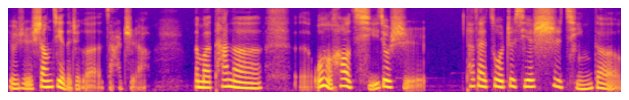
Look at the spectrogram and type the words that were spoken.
就是商界的这个杂志啊。那么他呢，呃，我很好奇，就是他在做这些事情的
